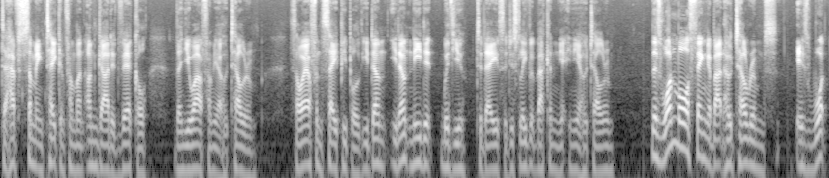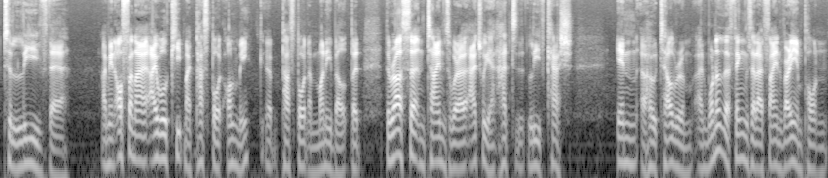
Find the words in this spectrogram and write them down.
to have something taken from an unguarded vehicle than you are from your hotel room. So I often say people, you don't you don't need it with you today, so just leave it back in your, in your hotel room. There's one more thing about hotel rooms is what to leave there. I mean, often I, I will keep my passport on me, uh, passport and money belt, but there are certain times where I actually had to leave cash in a hotel room. And one of the things that I find very important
